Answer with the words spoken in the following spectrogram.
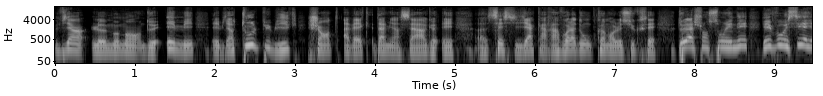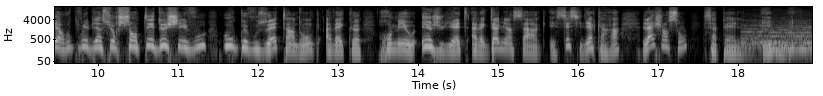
vient le moment de aimer, eh bien tout le public chante avec Damien Sargue et euh, Cécilia Cara. Voilà donc comment le succès de la chanson est né. Et vous aussi d'ailleurs, vous pouvez bien sûr chanter de chez vous où que vous êtes, hein, donc avec euh, Roméo et Juliette, avec Damien Et Cécilia Cara. La chanson s'appelle. Aimer,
